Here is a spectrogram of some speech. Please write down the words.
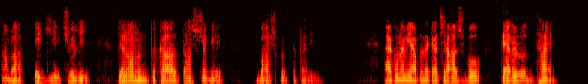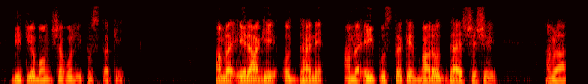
আমরা এগিয়ে চলি, যেন অনন্তকাল তার সঙ্গে বাস করতে পারি। এখন আমি আপনাদের কাছে আসব তেরোর অধ্যায়, দ্বিতীয় বংশাবলী পুস্তকে। আমরা এর আগে অধ্যায়নে, আমরা এই পুস্তকের বারো অধ্যায়ের শেষে আমরা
